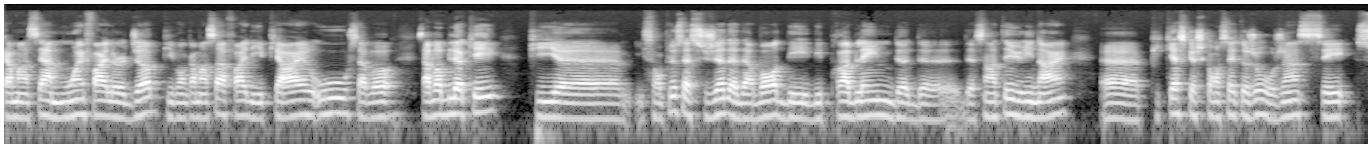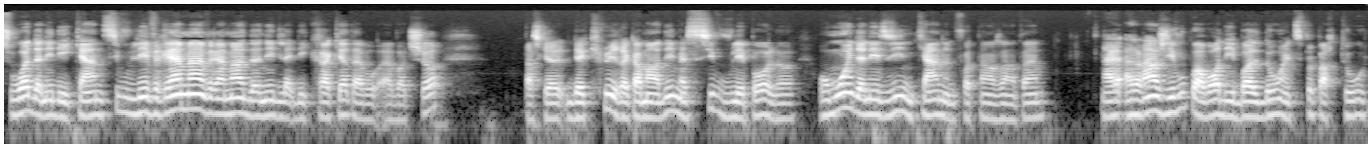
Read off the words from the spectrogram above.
commencer à moins faire leur job, puis ils vont commencer à faire des pierres où ça va, bloquer, puis euh, ils sont plus à sujet d'avoir des, problèmes de, santé urinaire. Euh, puis qu'est-ce que je conseille toujours aux gens, c'est soit donner des cannes. Si vous voulez vraiment, vraiment donner des croquettes à, votre chat, parce que le cru est recommandé, mais si vous ne voulez pas, au moins donnez-y une canne une fois de temps en temps. Arrangez-vous pour avoir des bols d'eau un petit peu partout,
